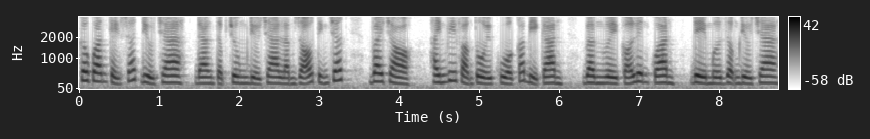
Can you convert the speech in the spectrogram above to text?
cơ quan cảnh sát điều tra đang tập trung điều tra làm rõ tính chất, vai trò, hành vi phạm tội của các bị can và người có liên quan để mở rộng điều tra,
